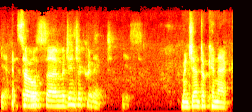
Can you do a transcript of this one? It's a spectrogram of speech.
Yeah, and so it was uh, Magento Connect. Yes, Magento Connect.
